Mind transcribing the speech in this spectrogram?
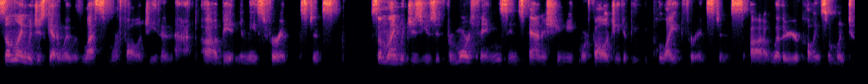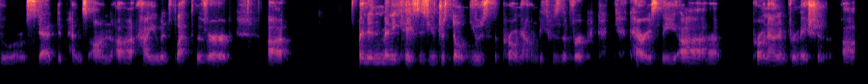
Some languages get away with less morphology than that. Uh, Vietnamese, for instance, some languages use it for more things. In Spanish, you need morphology tú be polite, for instance. Uh, whether you're calling someone to or usted depends on uh, how you inflect the verb. Uh, and in many cases, you just don't use the pronoun because the verb c- carries the uh, pronoun information uh,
